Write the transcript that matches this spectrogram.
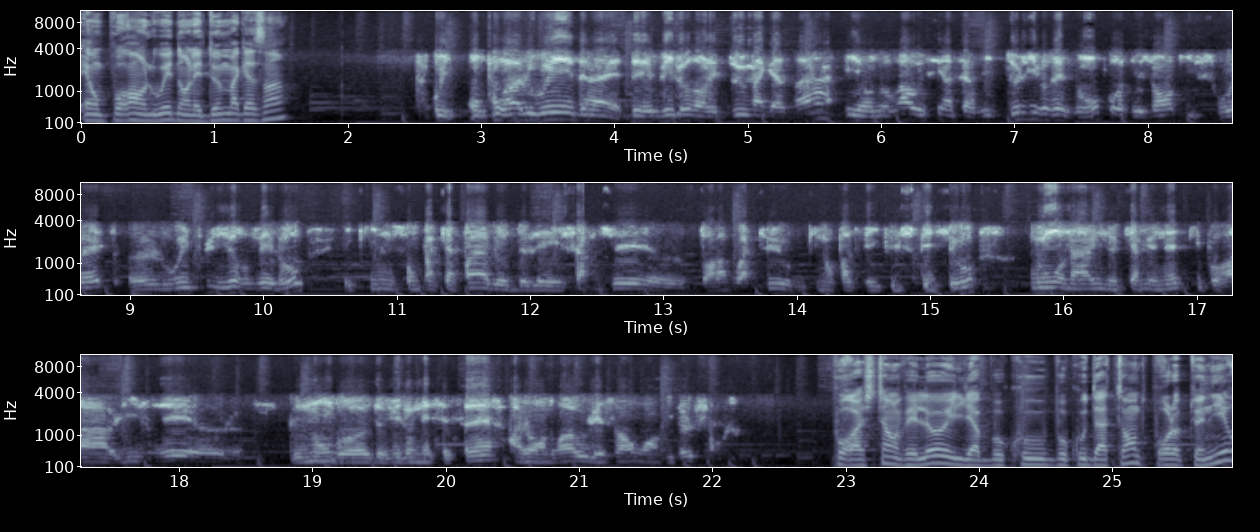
Et on pourra en louer dans les deux magasins? Oui, on pourra louer des, vélos dans les deux magasins et on aura aussi un service de livraison pour des gens qui souhaitent euh, louer plusieurs vélos et qui ne sont pas capables de les charger euh, dans la voiture ou qui n'ont pas de véhicules spéciaux. Nous, on a une camionnette qui pourra livrer euh, le nombre de vélos nécessaires à l'endroit où les gens ont envie de le faire. Pour acheter un vélo, il y a beaucoup, beaucoup d'attentes pour l'obtenir.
